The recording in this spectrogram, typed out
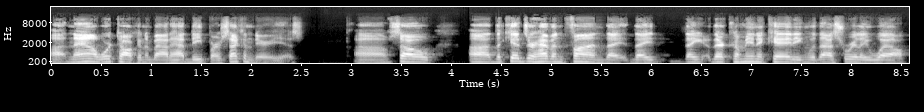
uh, now we're talking about how deep our secondary is. Uh, so uh, the kids are having fun. They they they they're communicating with us really well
